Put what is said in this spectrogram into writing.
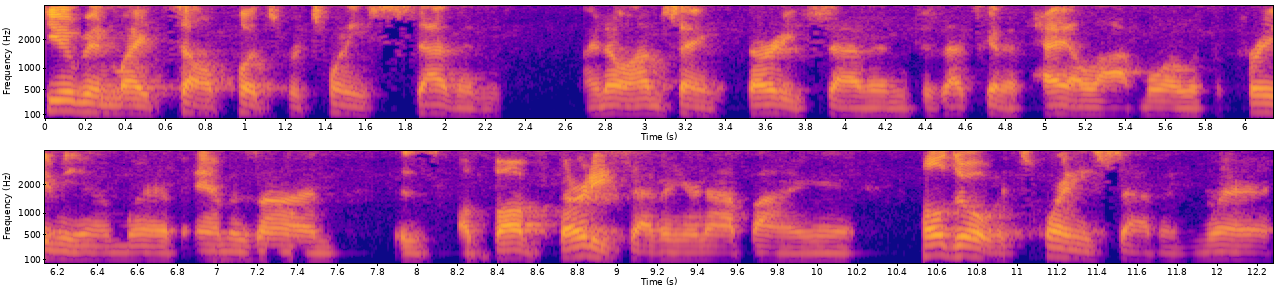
Cuban might sell puts for 27. I know I'm saying 37 because that's going to pay a lot more with the premium. Where if Amazon is above 37, you're not buying it. He'll do it with 27. Where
